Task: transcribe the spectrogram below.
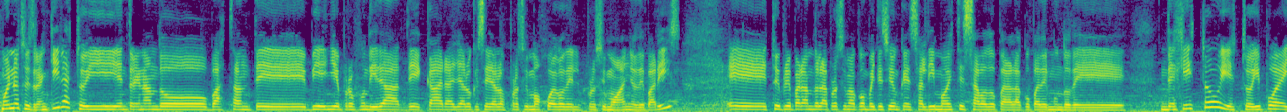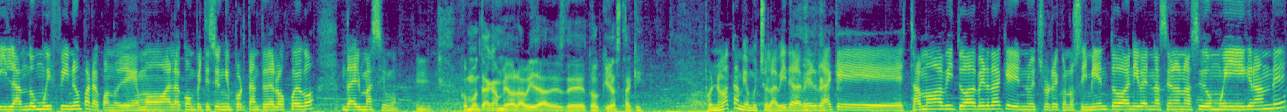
Bueno, estoy tranquila, estoy entrenando bastante bien y en profundidad de cara ya a lo que serían los próximos Juegos del próximo año de París. Eh, estoy preparando la próxima competición que salimos este sábado para la Copa del Mundo de, de Egipto y estoy pues hilando muy fino para cuando lleguemos a la competición importante de los Juegos, dar el máximo. Mm. ¿Cómo te ha cambiado la vida desde Tokio hasta aquí? Pues no me ha cambiado mucho la vida, la verdad que estamos habituados, verdad que nuestro reconocimiento a nivel nacional no ha sido muy grande.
